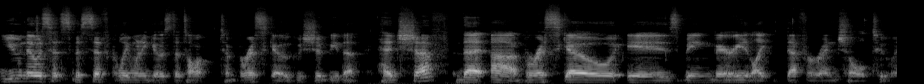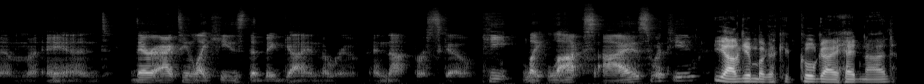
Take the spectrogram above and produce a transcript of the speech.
You notice it specifically when he goes to talk to Briscoe, who should be the head chef, that uh, Briscoe is being very like deferential to him, and they're acting like he's the big guy in the room and not Briscoe. He like locks eyes with you, Yeah, I'll give him like a cool guy head nod.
